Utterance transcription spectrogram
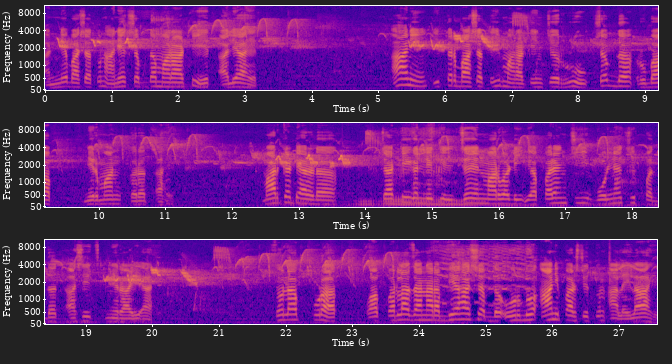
अन्य भाषातून अनेक शब्द मराठीत आले आहेत. आणि इतर भाषातही मराठींचे रू शब्द रुबाब निर्माण करत आहे. मार्केट यार्ड चाटी गल्लीतील जैन मारवाडी व्यापाऱ्यांची बोलण्याची पद्धत अशीच निराळी आहे. सोलापुरात वापरला जाणारा बे हा शब्द उर्दू आणि पारशीतून आलेला आहे.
